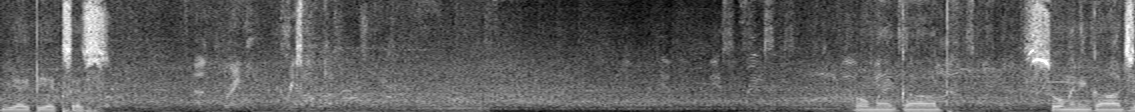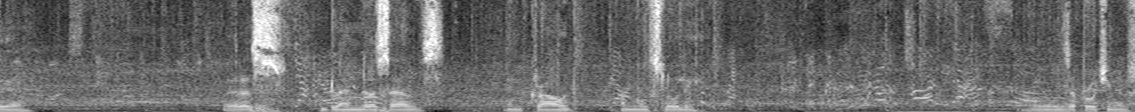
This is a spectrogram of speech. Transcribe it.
VIP access. Oh my god, so many guards here. Let us blend ourselves in crowd and move slowly. Oh, he's approaching us.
